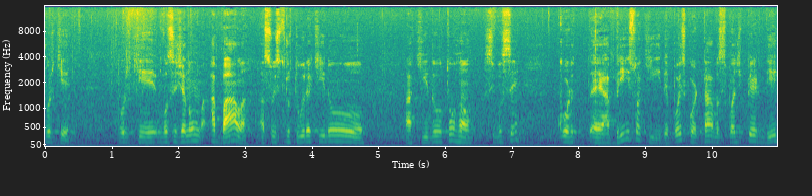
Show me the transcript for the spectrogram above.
Por quê? Porque você já não abala a sua estrutura aqui do, aqui do torrão. Se você cort, é, abrir isso aqui e depois cortar, você pode perder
